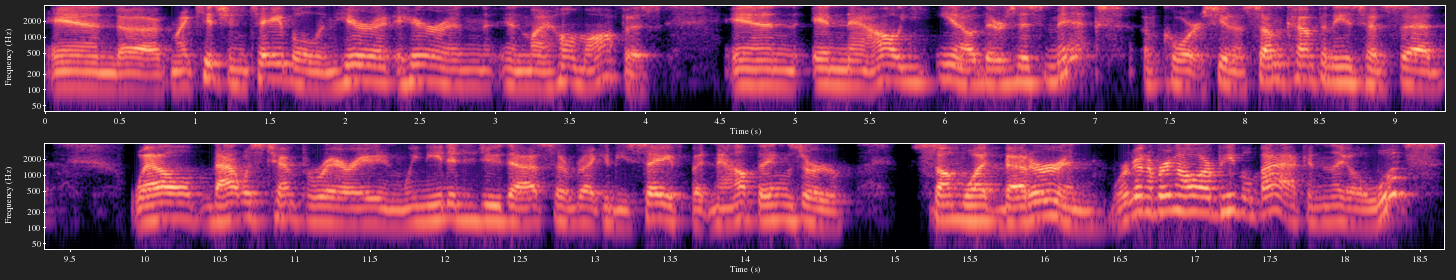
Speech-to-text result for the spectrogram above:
and uh, my kitchen table and here here in in my home office. And and now you know there's this mix of course. You know some companies have said well that was temporary and we needed to do that so everybody could be safe but now things are somewhat better and we're going to bring all our people back. And they go whoops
